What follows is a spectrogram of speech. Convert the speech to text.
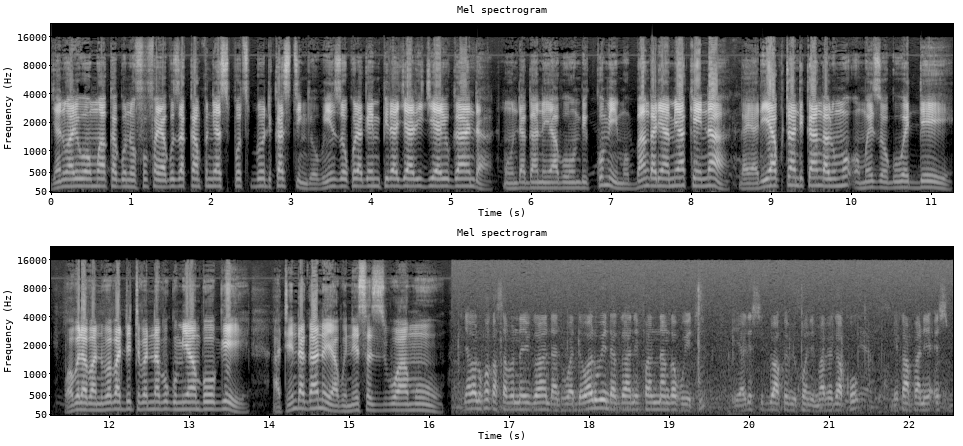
januwali w'omwaka guno fufa yaguza kampuni ya sports broadcasting obuyinza okulaga emipiira gya liigi ya uganda mu ndagaano ya buwumbi 1 mu bbanga lya myaka ena nga yali yakutandika nga lumu omwezi oguwedde. Wabula bano babadde tebannabugumya mbooge ate endagaano yaabwe neesazibwamu. Njagala okukakasa bannayuganda nti wadde waliwo endagaano efaanananga bweti eyali esiddwako emikono emabegako ne kampani ya sb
